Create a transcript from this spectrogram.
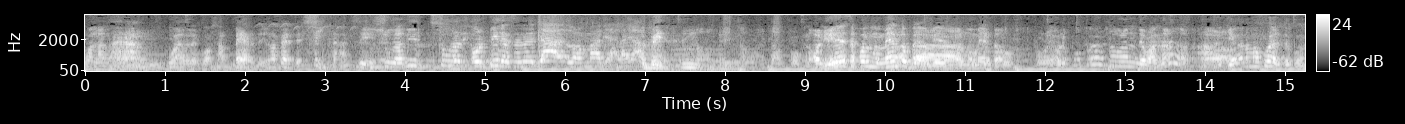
con la gran cuadra de cosas verdes, y una verdecita así. Sudadito. Sudadi- Olvídese de ya de los Mariela, ya olvídese. No, hombre, no, tampoco. Olvídese por el momento, pero olvídese por el porque momento. Por, eso le puedo pegar una grande banana. Ah, ¿Quién gana más fuerte, pues?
